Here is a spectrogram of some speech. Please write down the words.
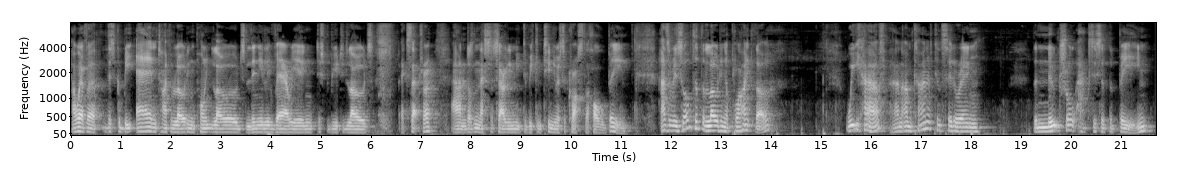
However, this could be n type of loading, point loads, linearly varying, distributed loads, etc. And doesn't necessarily need to be continuous across the whole beam. As a result of the loading applied though, we have, and I'm kind of considering the neutral axis of the beam,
